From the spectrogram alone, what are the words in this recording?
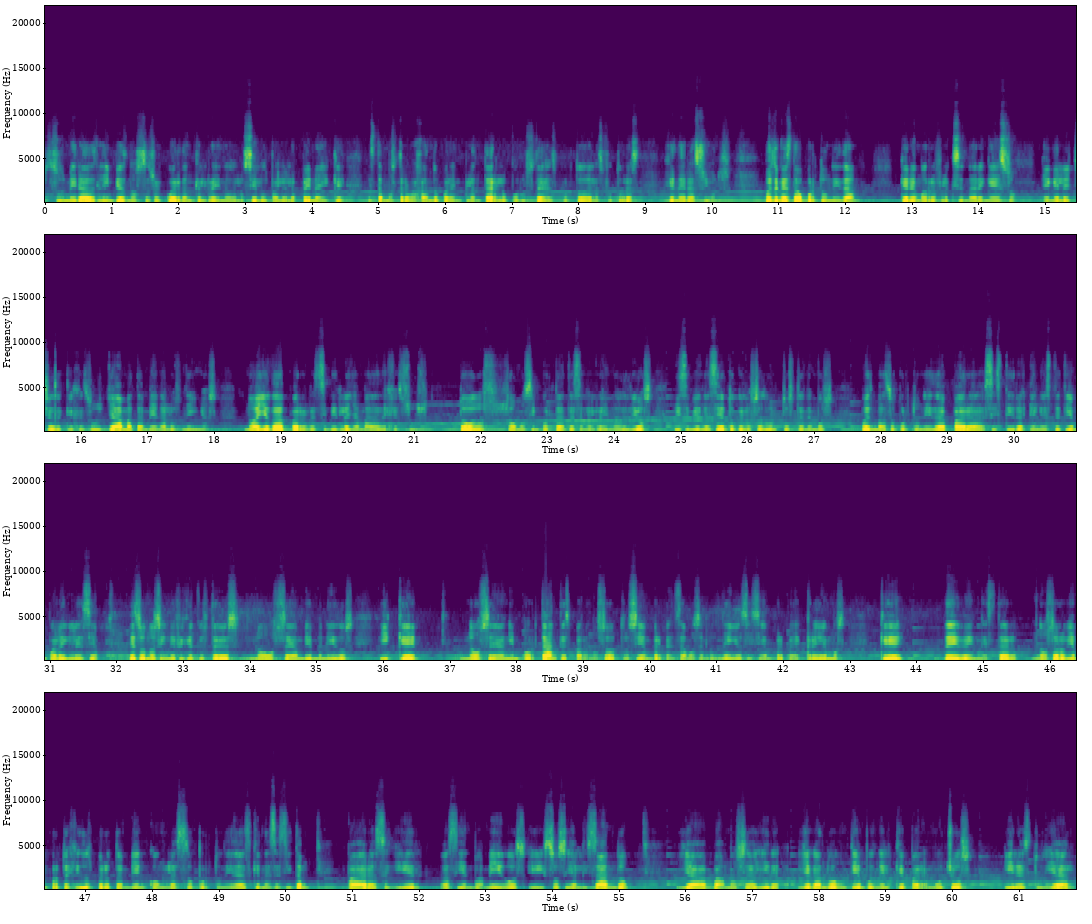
sus miradas limpias nos recuerdan que el reino de los cielos vale la pena y que estamos trabajando para implantarlo por ustedes, por todas las futuras generaciones. Pues en esta oportunidad queremos reflexionar en eso, en el hecho de que Jesús llama también a los niños. No hay edad para recibir la llamada de Jesús. Todos somos importantes en el reino de Dios y si bien es cierto que los adultos tenemos pues más oportunidad para asistir en este tiempo a la iglesia, eso no significa que ustedes no sean bienvenidos y que no sean importantes para nosotros. Siempre pensamos en los niños y siempre creemos que deben estar no solo bien protegidos, pero también con las oportunidades que necesitan para seguir haciendo amigos y socializando. Ya vamos a ir llegando a un tiempo en el que para muchos ir a estudiar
